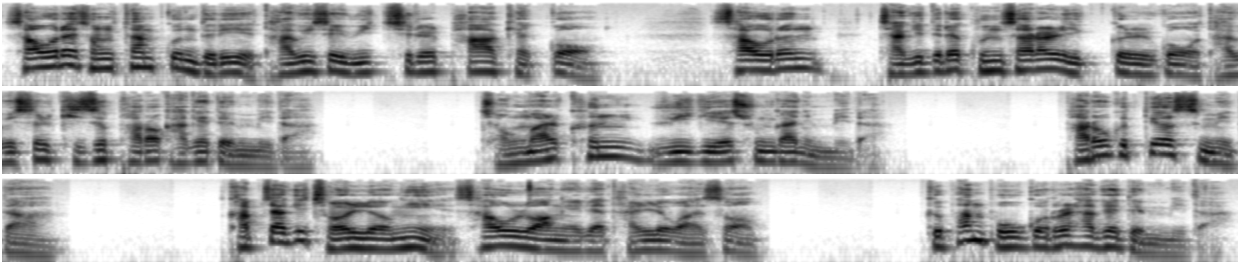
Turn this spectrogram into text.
사울의 정탐꾼들이 다윗의 위치를 파악했고 사울은 자기들의 군사를 이끌고 다윗을 기습하러 가게 됩니다. 정말 큰 위기의 순간입니다. 바로 그때였습니다. 갑자기 전령이 사울 왕에게 달려와서 급한 보고를 하게 됩니다.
